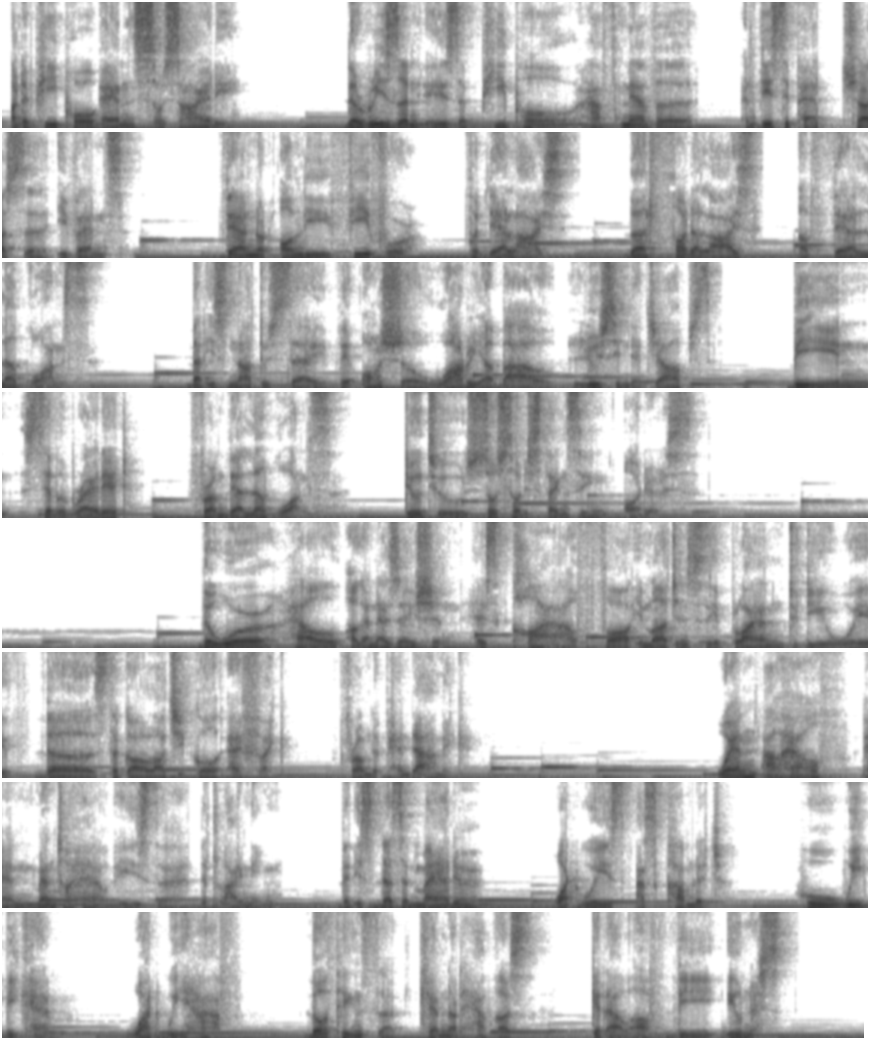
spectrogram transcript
on the people and society. The reason is that people have never anticipated such uh, events. They are not only fearful for their lives, but for the lives of their loved ones. That is not to say they also worry about losing their jobs being separated from their loved ones due to social distancing orders. The World Health Organization has called out for emergency plan to deal with the psychological effect from the pandemic. When our health and mental health is uh, declining, that it doesn't matter what we accomplish who we became, what we have. Those things cannot help us get out of the illness,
